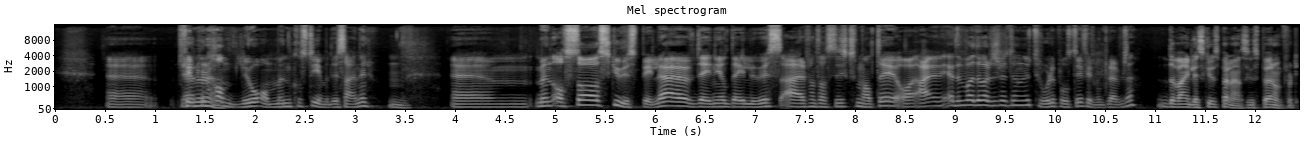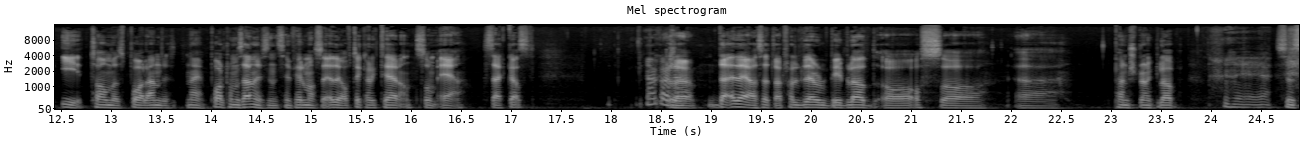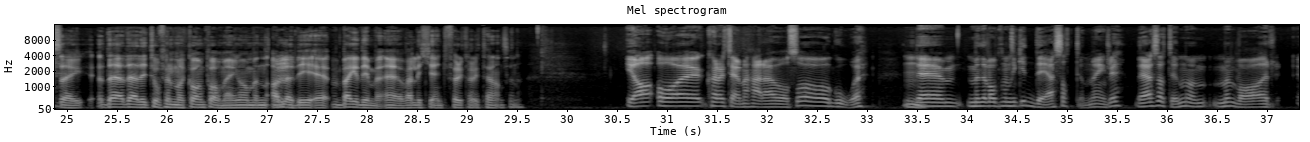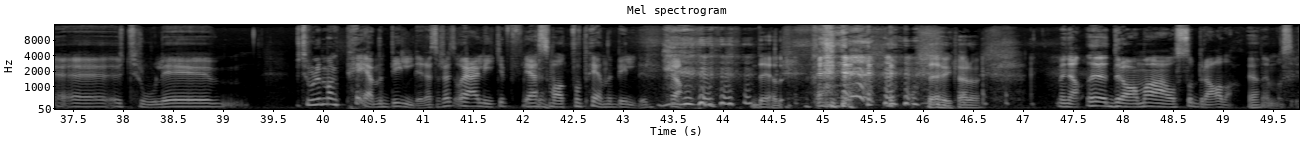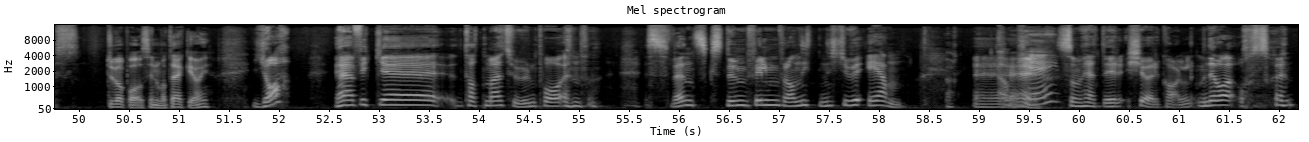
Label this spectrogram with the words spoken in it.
Eh, filmen handler jo om en kostymedesigner. Mm. Eh, men også skuespillet. Daniel Day-Lewis er fantastisk som alltid. Og er, det, var, det var rett og slett en utrolig positiv filmopplevelse. Det var egentlig skuespilleren jeg skulle spørre om, for i Thomas Paul, Anderson, nei, Paul Thomas Anderson sin filmer så er det jo ofte karakterene som er sterkest. Ja, kanskje det er det jeg har sett, i hvert fall. There Will Be Blood og også uh, Punch Drunk Love. Synes jeg, det, det er de to filmene jeg kommer på med en gang, men alle de er, begge de er veldig kjent for karakterene sine. Ja, og eh, karakterene her er jo også gode. Mm. Det, men det var på en måte ikke det jeg satt igjen med, egentlig. Det jeg satt igjen med, med var uh, utrolig Utrolig mange pene bilder, rett og slett. Og jeg, liker, jeg er svak for pene bilder. Ja. Det er du. det er vi klar over. Men ja, drama er også bra, da. Ja. Det må sies. Du var på Cinemateket òg. Ja! Jeg fikk eh, tatt meg turen på en svensk stumfilm fra 1921. Eh, Ok. Som heter 'Kjørekarlen'. Men det var også en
